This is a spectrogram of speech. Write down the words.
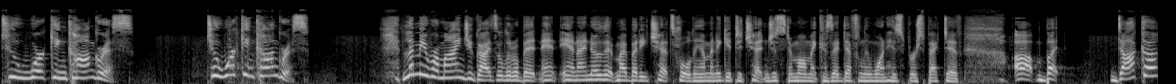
to work in Congress. To work in Congress. Let me remind you guys a little bit, and, and I know that my buddy Chet's holding. I'm going to get to Chet in just a moment because I definitely want his perspective. Uh, but DACA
